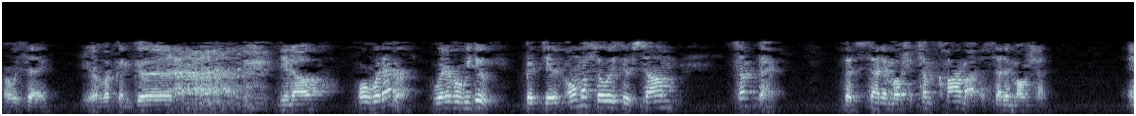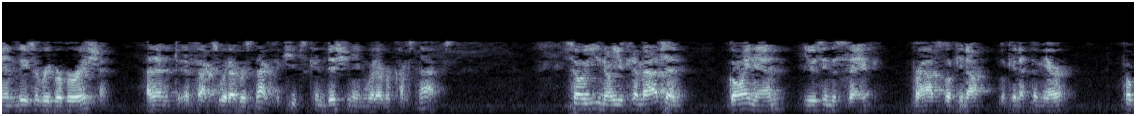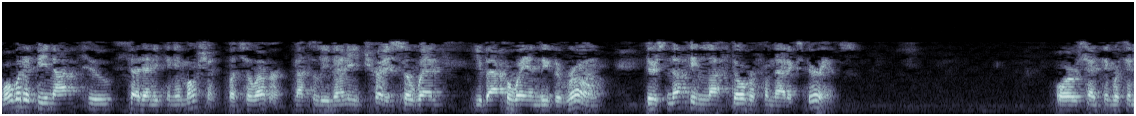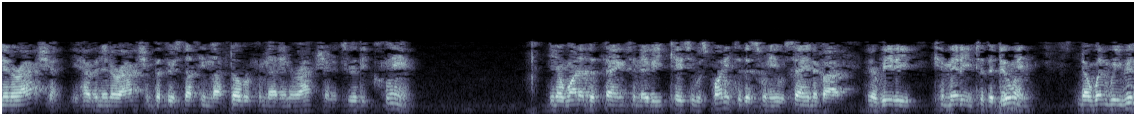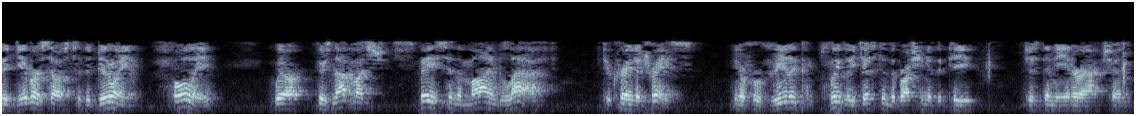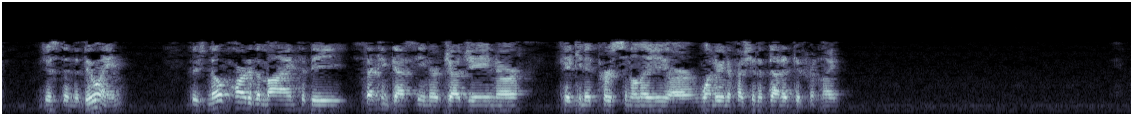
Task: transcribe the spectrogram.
or we say, you're looking good, you know, or whatever, whatever we do. But there, almost always there's some, something that's set in motion, some karma is set in motion and leaves a reverberation. And then it affects whatever's next. It keeps conditioning whatever comes next. So, you know, you can imagine going in, using the sink, perhaps looking up, looking at the mirror. But what would it be not to set anything in motion whatsoever, not to leave any trace? So when you back away and leave the room, there's nothing left over from that experience. Or same thing with an interaction. You have an interaction, but there's nothing left over from that interaction. It's really clean. You know, one of the things, and maybe Casey was pointing to this when he was saying about, you know, really committing to the doing, you know, when we really give ourselves to the doing fully, well, there's not much space in the mind left to create a trace. You know, if we're really completely just in the brushing of the teeth, just in the interaction, just in the doing, there's no part of the mind to be second guessing or judging or taking it personally or wondering if I should have done it differently.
